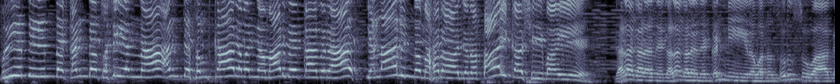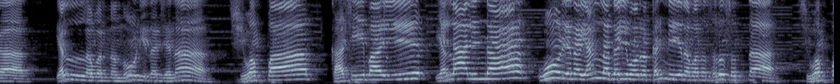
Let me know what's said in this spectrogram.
ಪ್ರೀತಿಯಿಂದ ಕಂಡ ಸೊಸೆಯನ್ನ ಅಂತ್ಯ ಸಂಸ್ಕಾರವನ್ನ ಮಾಡಬೇಕಾದ್ರ ಎಲ್ಲರಿಂದ ಮಹಾರಾಜನ ತಾಯಿ ಕಾಶಿಬಾಯಿ. ಗಳಗಳನೆ ಗಳಗಳನೆ ಕಣ್ಣೀರವನ್ನು ಸುರಿಸುವಾಗ ಎಲ್ಲವನ್ನು ನೋಡಿದ ಜನ, ಶಿವಪ್ಪ, ಕಾಶಿಬಾಯಿ ಎಲ್ಲಾಲಿಂಗ ಊರಿನ ಎಲ್ಲ ದೈವರು ಕಣ್ಣೀರವನ್ನು ಸುರಿಸುತ್ತ ಶಿವಪ್ಪ,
